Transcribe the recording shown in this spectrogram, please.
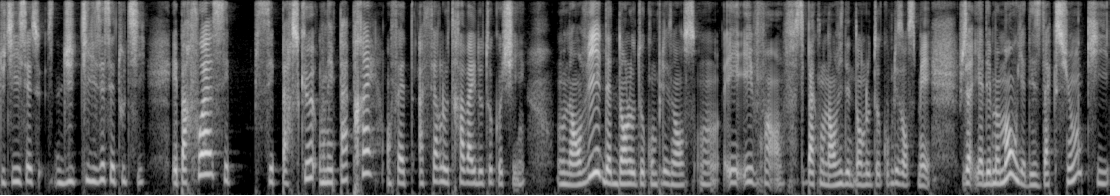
d'utiliser cet outil et parfois c'est c'est parce que on n'est pas prêt en fait à faire le travail d'auto-coaching. On a envie d'être dans l'autocomplaisance. Et, et enfin, c'est pas qu'on a envie d'être dans l'autocomplaisance, mais il y a des moments où il y a des actions qui,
